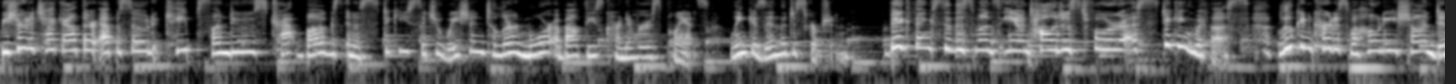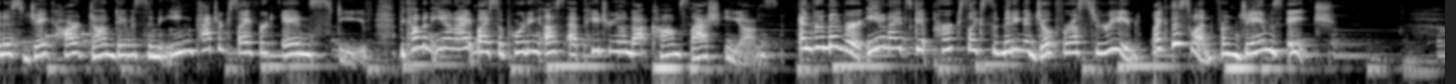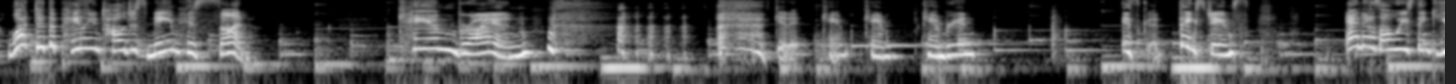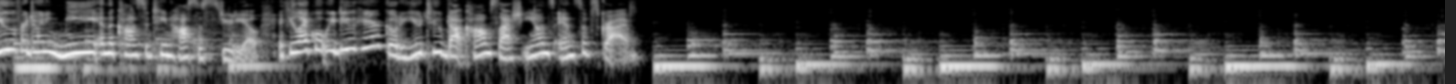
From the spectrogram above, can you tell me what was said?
Be sure to check out their episode, Cape Sundews Trap Bugs in a Sticky Situation to learn more about these carnivorous plants. Link is in the description. Big thanks to this month's Eontologist for sticking with us. Luke and Curtis Mahoney, Sean Dennis, Jake Hart, John Davidson Ing, Patrick Seifert, and Steve. Become an Eonite by supporting us at patreon.com slash eons. And remember, Eonites get perks like submitting a joke for us to read, like this one from James H. What did the paleontologist name his son? Cambrian. Get it? Cam, Cam, Cambrian? It's good. Thanks, James. And as always, thank you for joining me in the Konstantin Haase studio. If you like what we do here, go to youtube.com slash eons and subscribe.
